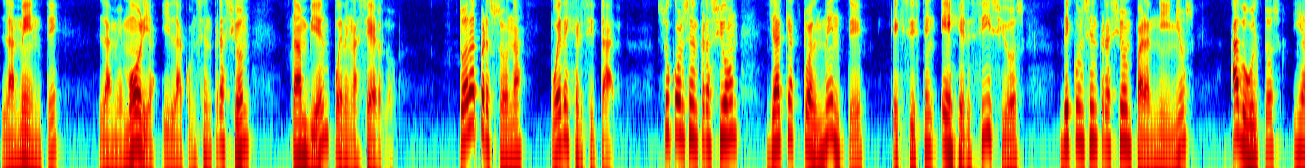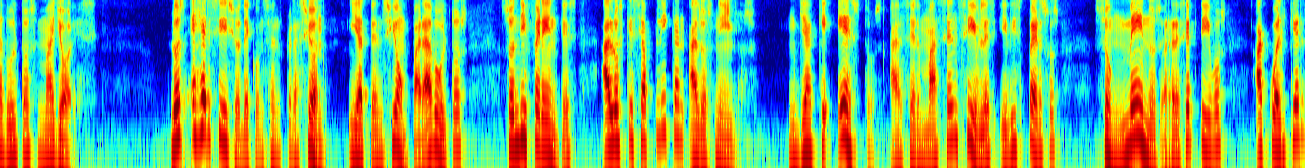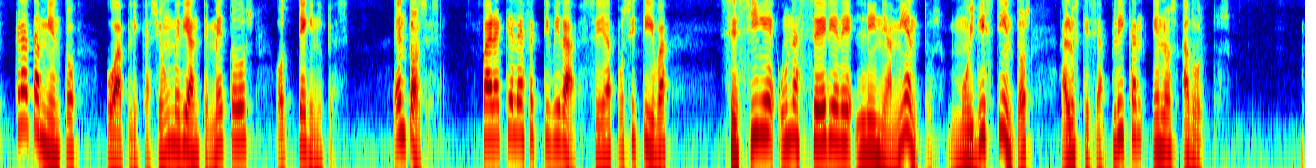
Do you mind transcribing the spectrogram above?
la mente, la memoria y la concentración también pueden hacerlo. Toda persona puede ejercitar su concentración ya que actualmente existen ejercicios de concentración para niños, adultos y adultos mayores. Los ejercicios de concentración y atención para adultos son diferentes a los que se aplican a los niños, ya que estos, al ser más sensibles y dispersos, son menos receptivos a cualquier tratamiento o aplicación mediante métodos o técnicas. Entonces, para que la efectividad sea positiva, se sigue una serie de lineamientos muy distintos a los que se aplican en los adultos.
